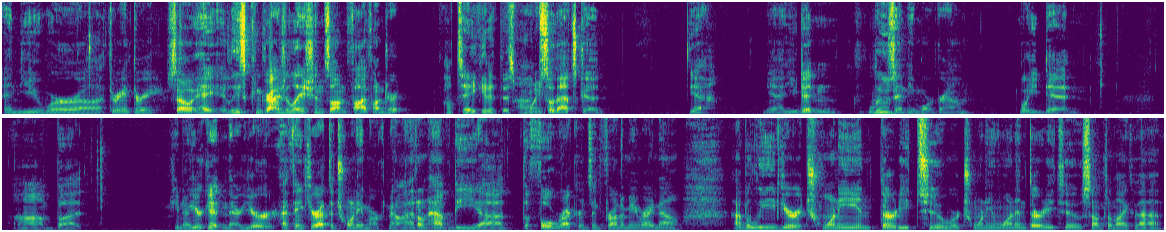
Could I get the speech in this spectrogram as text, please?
and you were uh, three and three. So hey, at least congratulations on 500. I'll take it at this um, point. Um, so that's good. Yeah, yeah. You didn't lose any more ground. Well, you did, um, but you know you're getting there. You're I think you're at the 20 mark now. I don't have the uh, the full records in front of me right now. I believe you're at 20 and 32 or 21 and 32, something like that.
